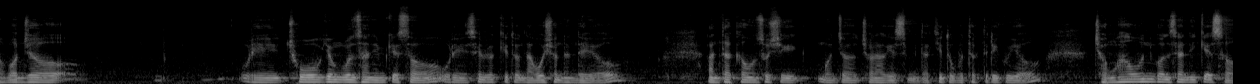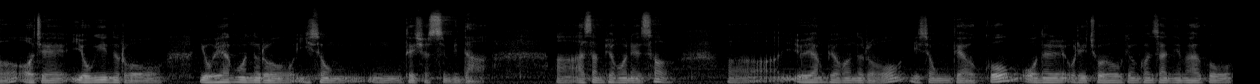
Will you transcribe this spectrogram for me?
아, 먼저 우리 조경 권사님께서 우리 새벽기도 나오셨는데요. 안타까운 소식 먼저 전하겠습니다. 기도 부탁드리고요. 정화훈 권사님께서 어제 용인으로 요양원으로 이송되셨습니다. 아, 아산병원에서 어, 요양병원으로 이송되었고 오늘 우리 조경 권사님하고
